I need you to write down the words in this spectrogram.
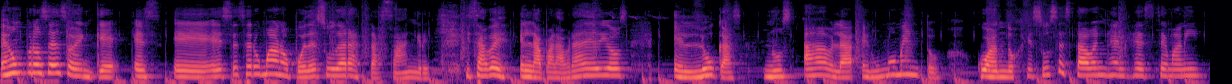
Es un proceso en que eh, ese ser humano puede sudar hasta sangre. Y sabes, en la palabra de Dios, en Lucas, nos habla en un momento cuando Jesús estaba en el Getsemaní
